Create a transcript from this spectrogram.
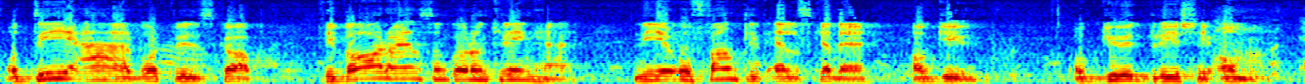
Och det är vårt budskap till var och en som går omkring här. Ni är ofantligt älskade av Gud. Och Gud bryr sig om er.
